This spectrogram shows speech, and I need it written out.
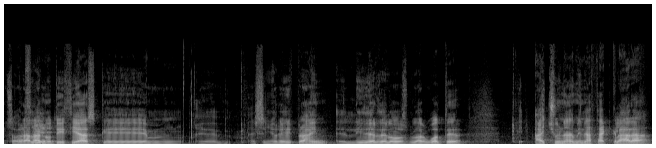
sabrá las noticias que mm, el señor Eric Prime, el líder de los Blackwater, ha hecho una amenaza clara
